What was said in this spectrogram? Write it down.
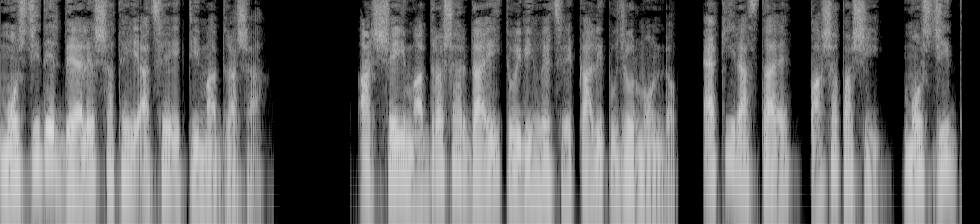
মসজিদের দেয়ালের সাথেই আছে একটি মাদ্রাসা। আর সেই মাদ্রাসার গায়েই তৈরি হয়েছে কালীপুজোর মণ্ডপ। একই রাস্তায় পাশাপাশি মসজিদ,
